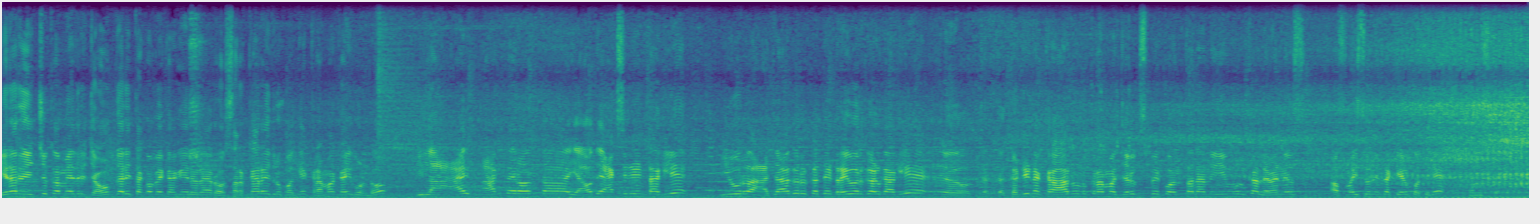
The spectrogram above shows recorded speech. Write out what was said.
ಏನಾದ್ರು ಹೆಚ್ಚು ಕಮ್ಮಿ ಆದರೆ ಜವಾಬ್ದಾರಿ ತಗೋಬೇಕಾಗಿರೋರು ಯಾರು? ಸರ್ಕಾರ ಇದ್ರ ಬಗ್ಗೆ ಕ್ರಮ ಕೈಗೊಂಡು ಇಲ್ಲ ಆಗ್- ಆಗ್ತಾ ಇರೋವಂಥ ಯಾವುದೇ ಆಕ್ಸಿಡೆಂಟ್ ಆಗಲಿ, ಇವರ ಅಜಾಗರೂಕತೆ ಡ್ರೈವರ್ಗಳಿಗಾಗಲಿ ಕಠಿಣ ಕಾನೂನು ಕ್ರಮ ಜರುಗಿಸಬೇಕು ಅಂತ ನಾನು ಈ ಮೂಲಕ ಲೆವೆನ್ ನ್ಯೂಸ್ ಆಫ್ ಮೈಸೂರಿಂದ ಕೇಳ್ಕೊತೀನಿ. ನಮಸ್ತೆ.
